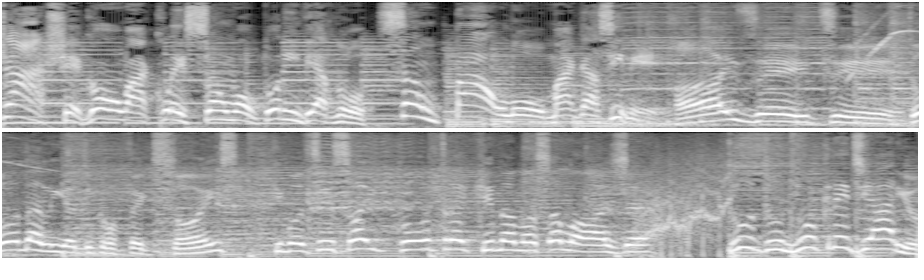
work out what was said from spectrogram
Já chegou a coleção Outono Inverno São Paulo Magazine. Ai, gente, toda a linha de confecções que você só encontra aqui na nossa loja. Tudo no crediário,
